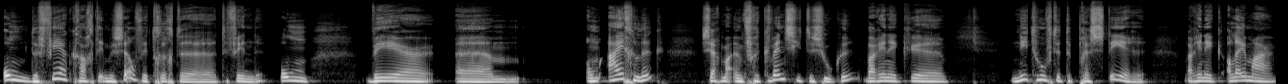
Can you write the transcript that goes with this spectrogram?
om de veerkracht in mezelf weer terug te, te vinden. Om weer, um, om eigenlijk zeg maar een frequentie te zoeken waarin ik uh, niet hoefde te presteren. Waarin ik alleen maar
